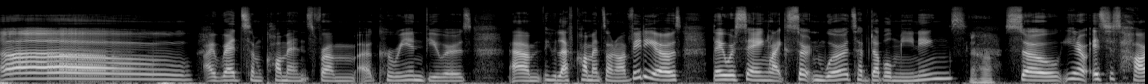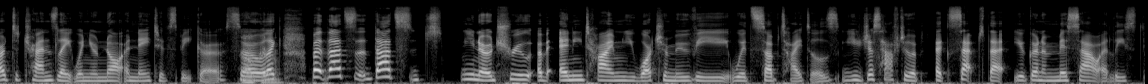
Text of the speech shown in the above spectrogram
Oh, I read some comments from uh, Korean viewers um, who left comments on our videos. They were saying like certain words have double meanings. Uh-huh. So, you know, it's just hard to translate when you're not a native speaker. So, Okay. like, but that's, that's, you know, true of any time you watch a movie with subtitles. You just have to accept that you're going to miss out at least,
